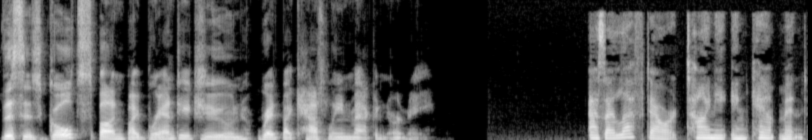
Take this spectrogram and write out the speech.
This is Gold Spun by Brandy June, read by Kathleen McInerney. As I left our tiny encampment,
